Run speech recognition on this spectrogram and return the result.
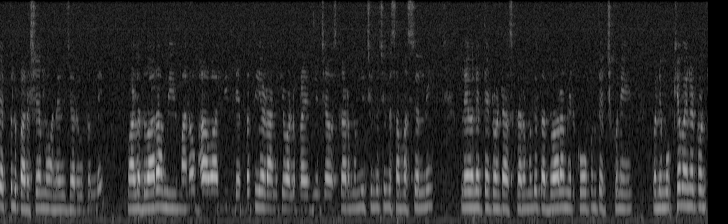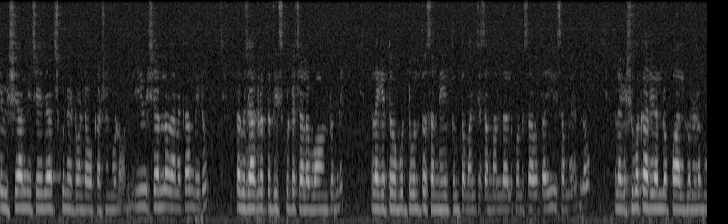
వ్యక్తులు పరిచయం అనేది జరుగుతుంది. వాళ్ళ ద్వారా మీ మనోభావాల్ని దెబ్బతీయడానికి వాళ్ళు ప్రయత్నించే ఆస్కారం ఉంది. చిన్న చిన్న సమస్యల్ని లేవనెత్తేటువంటి ఆస్కారం ఉంది. తద్వారా మీరు కోపం తెచ్చుకుని కొన్ని ముఖ్యమైనటువంటి విషయాల్ని చేజార్చుకునేటువంటి అవకాశం కూడా ఉంది. ఈ విషయాల్లో కనుక మీరు తగు జాగ్రత్త తీసుకుంటే చాలా బాగుంటుంది. అలాగే తోబుట్టువులతో సన్నిహితులతో మంచి సంబంధాలు కొనసాగుతాయి. ఈ సమయంలో అలాగే శుభకార్యాల్లో పాల్గొనడము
